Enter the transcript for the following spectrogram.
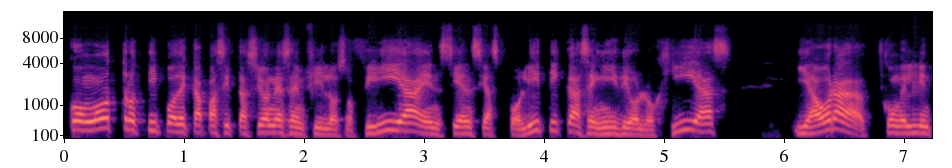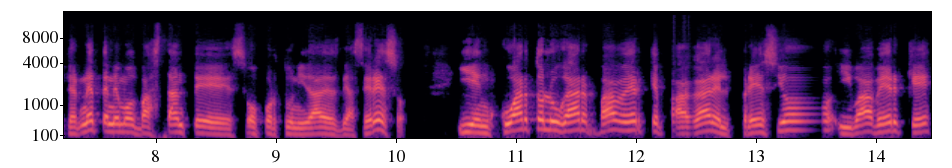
con otro tipo de capacitaciones en filosofía, en ciencias políticas, en ideologías. Y ahora con el Internet tenemos bastantes oportunidades de hacer eso. Y en cuarto lugar, va a haber que pagar el precio y va a haber que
